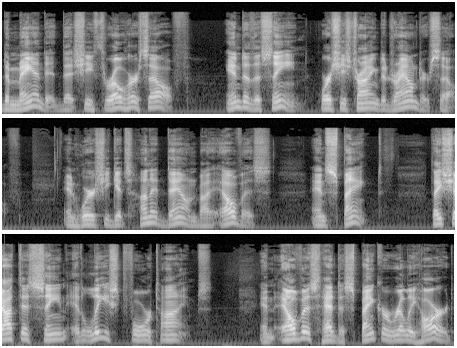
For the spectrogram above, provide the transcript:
demanded that she throw herself into the scene where she's trying to drown herself and where she gets hunted down by Elvis and spanked. They shot this scene at least four times, and Elvis had to spank her really hard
